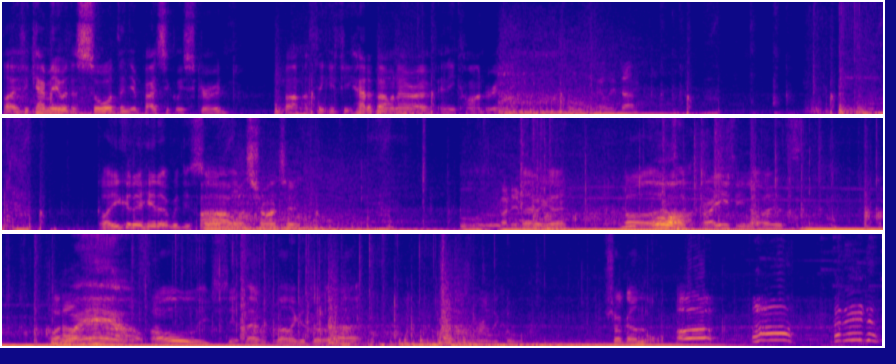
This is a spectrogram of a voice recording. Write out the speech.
Like, if you came in with a sword, then you're basically screwed. But I think if you had a bow and arrow of any kind, really. Oh, nearly done. Well, you could have hit it with your oh, sword. Oh. I was trying to. Got it. There we go. Oh, that's a Oh. crazy noise. Wow. Holy shit, they've done a good job of that. That's really cool. Shotgun. Oh! Oh! I need it!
